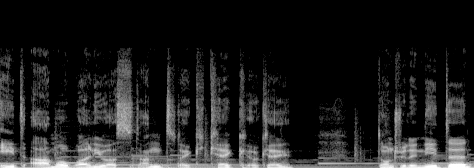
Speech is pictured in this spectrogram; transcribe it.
8 armor while you are stunned, like Keck, okay. Don't really need that.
